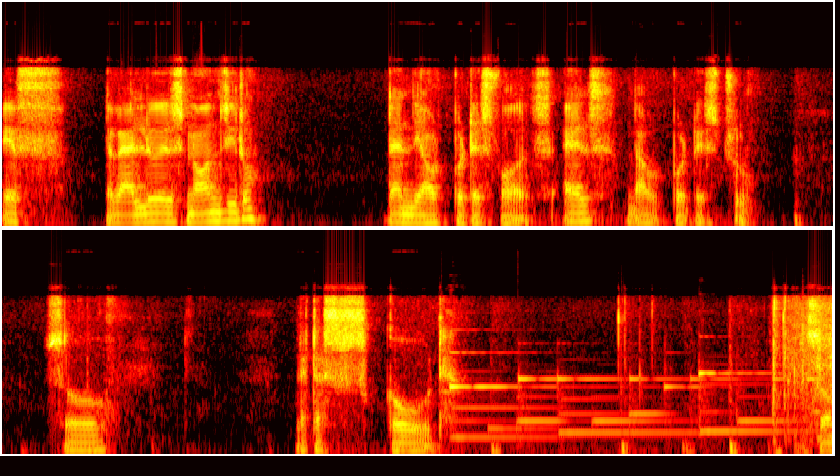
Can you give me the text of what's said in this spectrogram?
if the value is non-zero then the output is false else the output is true so let us code. So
